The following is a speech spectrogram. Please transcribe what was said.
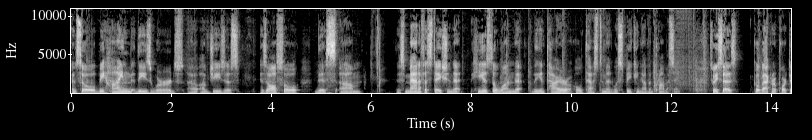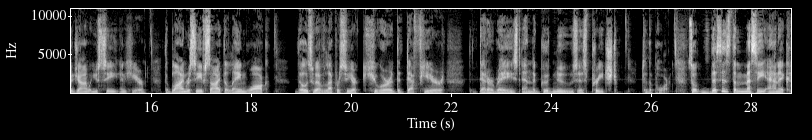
And so behind these words uh, of Jesus is also this um, this manifestation that he is the one that the entire Old Testament was speaking of and promising. So he says, Go back and report to John what you see and hear. The blind receive sight, the lame walk, those who have leprosy are cured, the deaf hear, the dead are raised, and the good news is preached to the poor. So this is the messianic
